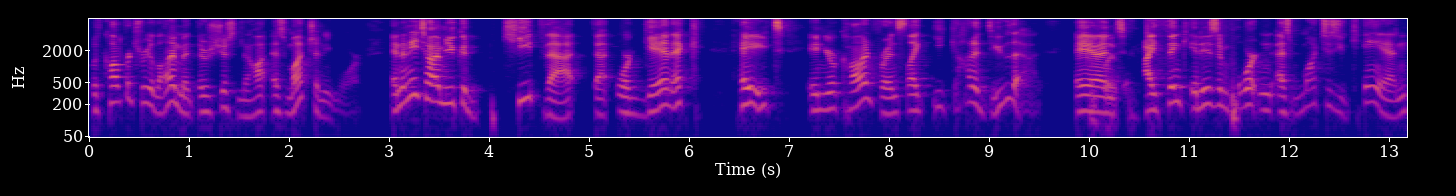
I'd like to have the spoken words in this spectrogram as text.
with conference realignment, there's just not as much anymore. And anytime you could keep that that organic hate in your conference, like you got to do that. And Completely. I think it is important as much as you can,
